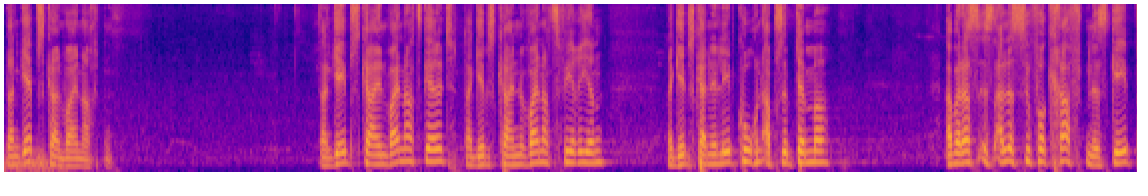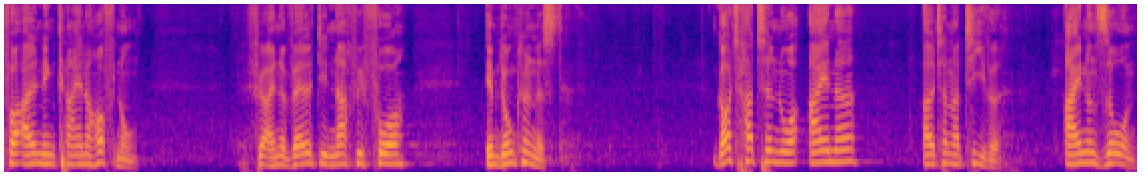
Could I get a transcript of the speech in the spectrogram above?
dann gäbe es kein Weihnachten. Dann gäbe es kein Weihnachtsgeld, dann gäbe es keine Weihnachtsferien, dann gäbe es keine Lebkuchen ab September. Aber das ist alles zu verkraften. Es gäbe vor allen Dingen keine Hoffnung für eine Welt, die nach wie vor im Dunkeln ist. Gott hatte nur eine Alternative, einen Sohn.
